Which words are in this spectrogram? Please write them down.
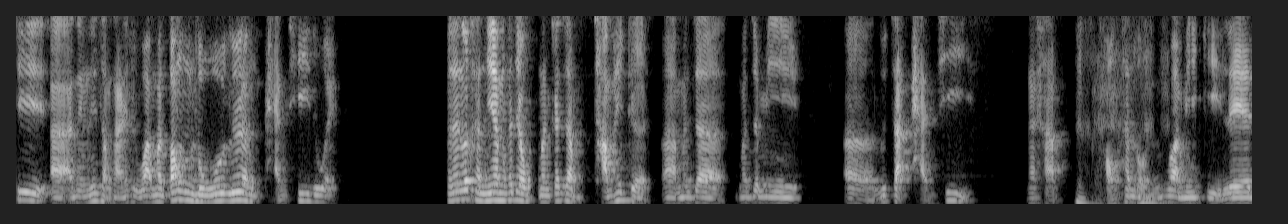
ที่อ่าอันหนึงที่สำคัญก็คือว่ามันต้องรู้เรื่องแผนที่ด้วย เพราะฉะนั้นรถคันนี้มันก็จะมันก็จะทำให้เกิดอ่ามันจะมันจะมีเอ่อรู้จักแผนที่นะครับ ของถนนว่ามีกี่เลน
